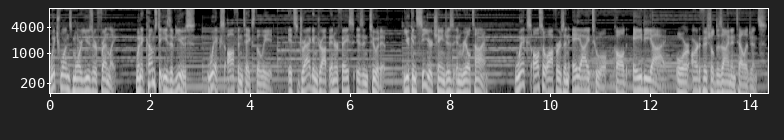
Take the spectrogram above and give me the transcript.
Which one's more user-friendly? When it comes to ease of use, Wix often takes the lead. Its drag-and-drop interface is intuitive, you can see your changes in real time. Wix also offers an AI tool called ADI, or Artificial Design Intelligence.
